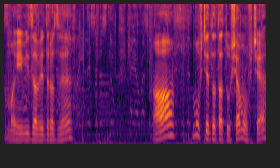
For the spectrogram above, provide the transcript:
Moi widzowie drodzy. O, mówcie do tatusia, mówcie.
